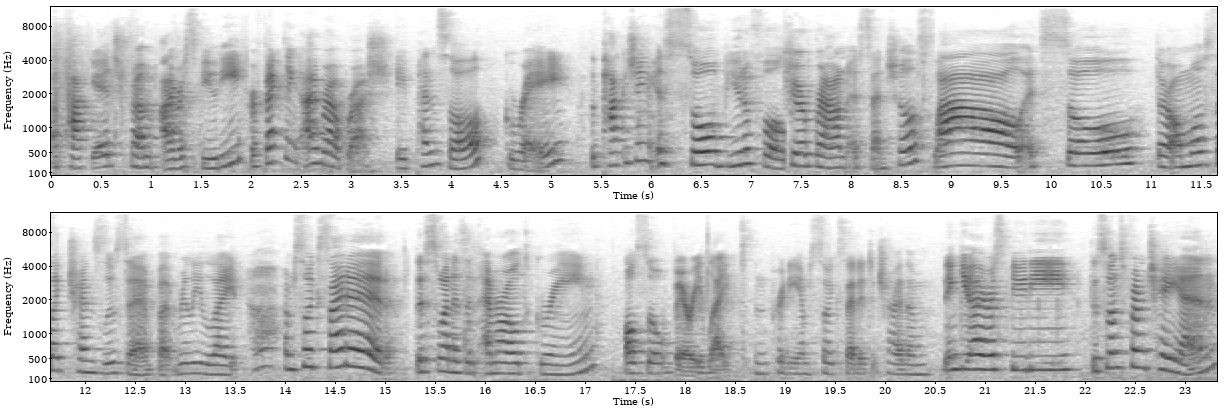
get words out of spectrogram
A package from Iris Beauty. Perfecting Eyebrow Brush. A pencil, gray. The packaging is so beautiful. Pure brown essentials. Wow, it's so... They're almost like translucent, but really light. I'm so excited. This one is an emerald green. Also very light and pretty. I'm so excited to try them. Thank you, Iris Beauty. This one's from Cheyenne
